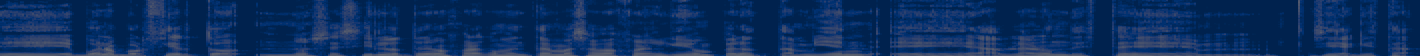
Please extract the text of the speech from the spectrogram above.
Eh, bueno, por cierto, no sé si lo tenemos para comentar más abajo en el guion, pero también eh, hablaron de este. mm, Sí, aquí está.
